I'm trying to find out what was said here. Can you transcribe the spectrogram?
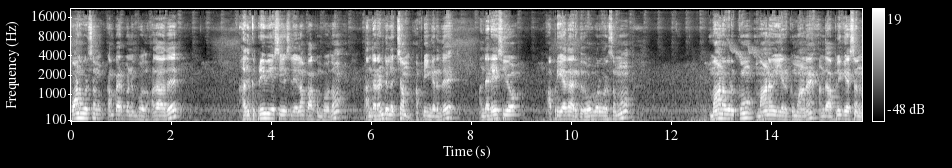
போன வருஷம் கம்பேர் பண்ணும்போதும் அதாவது அதுக்கு ப்ரீவியஸ் இயர்ஸ்லாம் பார்க்கும்போதும் அந்த ரெண்டு லட்சம் அப்படிங்கிறது அந்த ரேஷியோ அப்படியே தான் இருக்குது. ஒவ்வொரு வருஷமும் மாணவருக்கும் மாணவியருக்குமான அந்த அப்ளிகேஷன்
